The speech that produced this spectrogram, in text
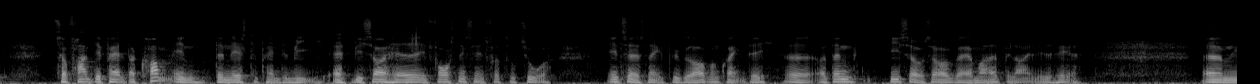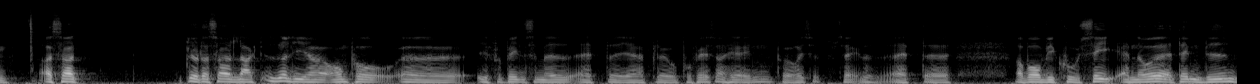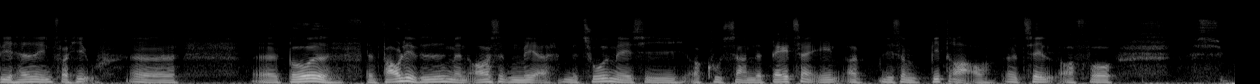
så frem det fald, der kom en, den næste pandemi, at vi så havde et forskningsinfrastruktur internationalt bygget op omkring det. Øh, og den viser jo så at være meget belejligt her. Øhm, og så blev der så lagt yderligere ovenpå øh, i forbindelse med, at øh, jeg blev professor herinde på Rigshospitalet, at øh, og hvor vi kunne se, at noget af den viden, vi havde inden for HIV, øh, øh, både den faglige viden, men også den mere metodemæssige, at kunne samle data ind og ligesom bidrage øh, til at få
